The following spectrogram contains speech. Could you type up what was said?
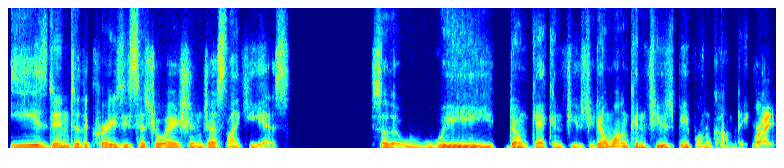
eased into the crazy situation just like he is so that we don't get confused. You don't want confused people in a comedy. Right.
